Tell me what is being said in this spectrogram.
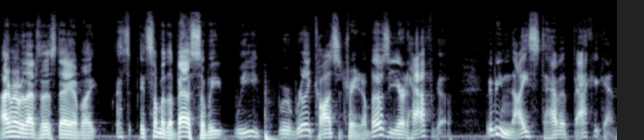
I remember that to this day. I'm like, that's it's some of the best. So we we were really concentrating. On, but that was a year and a half ago. It'd be nice to have it back again.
